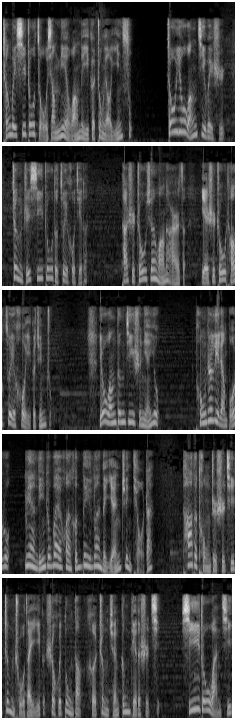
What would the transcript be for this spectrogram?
成为西周走向灭亡的一个重要因素。周幽王继位时。正值西周的最后阶段，他是周宣王的儿子，也是周朝最后一个君主。幽王登基时年幼，统治力量薄弱，面临着外患和内乱的严峻挑战。他的统治时期正处在一个社会动荡和政权更迭的时期。西周晚期，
